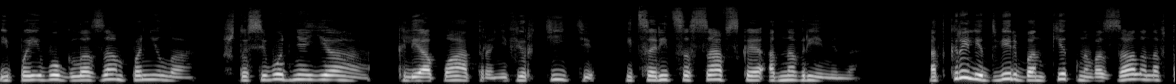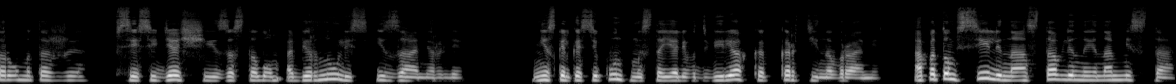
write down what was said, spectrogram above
и по его глазам поняла, что сегодня я, Клеопатра, Нефертити, и царица Савская одновременно. Открыли дверь банкетного зала на втором этаже. Все сидящие за столом обернулись и замерли. Несколько секунд мы стояли в дверях, как картина в раме, а потом сели на оставленные нам места.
